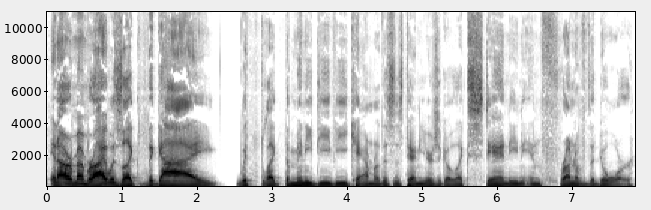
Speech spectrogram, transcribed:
and I remember I was like the guy with like the mini DV camera. This is 10 years ago, like standing in front of the door,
